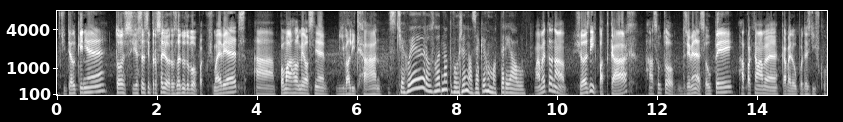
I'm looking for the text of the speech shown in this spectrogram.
přítelkyně, to, že jsem si prosadil rozhlednu, to bylo pak už moje věc a pomáhal mi vlastně bývalý tchán. Z čeho je rozhledna tvořena, z jakého materiálu? Máme to na železných patkách, a jsou to dřevěné sloupy a pak tam máme kamennou podezdívku.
